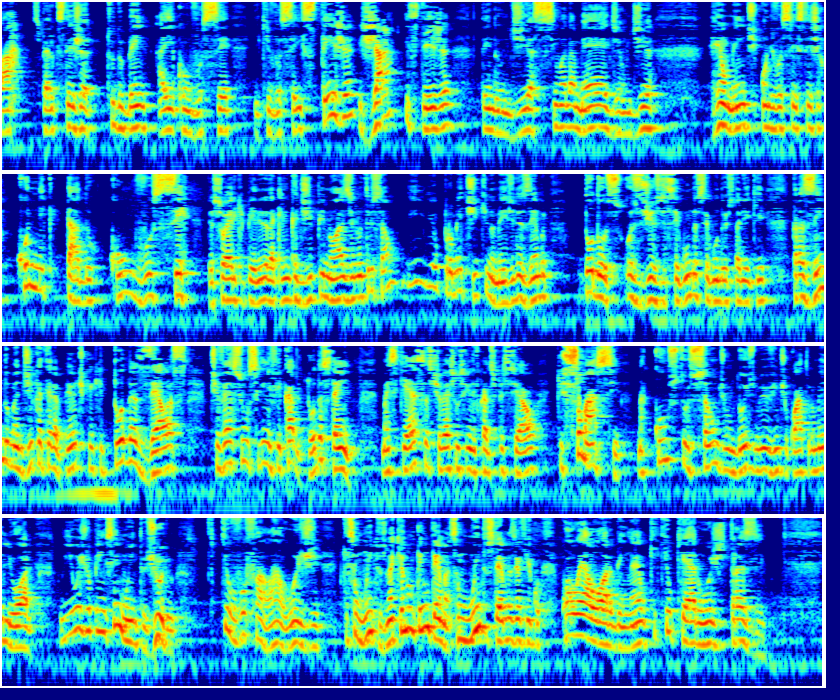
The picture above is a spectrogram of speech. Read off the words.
Olá, espero que esteja tudo bem aí com você e que você esteja, já esteja tendo um dia acima da média, um dia realmente onde você esteja conectado com você. Eu sou Eric Pereira da Clínica de Hipnose e Nutrição e eu prometi que no mês de dezembro, todos os dias de segunda a segunda, eu estaria aqui trazendo uma dica terapêutica que todas elas tivesse um significado, todas têm, mas que essas tivessem um significado especial que somasse na construção de um 2024 melhor. E hoje eu pensei muito, juro, o que, que eu vou falar hoje? Porque são muitos, não é que eu não tenho um tema, são muitos temas e eu fico, qual é a ordem, né? O que, que eu quero hoje trazer?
